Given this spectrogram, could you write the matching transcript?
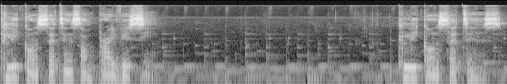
Click on Settings and Privacy. Click on Settings.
